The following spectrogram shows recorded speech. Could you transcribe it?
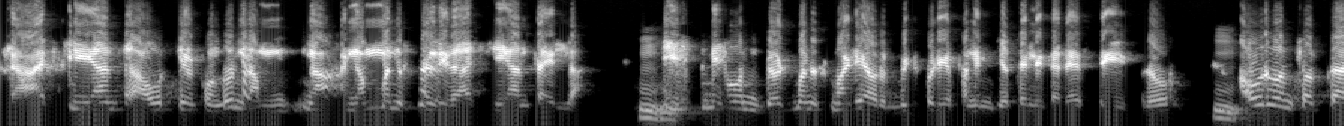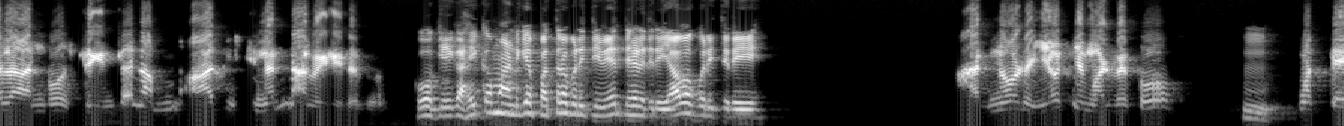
ರಾಜಕೀಯ ಅಂತ ಅವ್ರು ತಿಳ್ಕೊಂಡು ನಮ್ ನಮ್ಮ ಮನಸ್ಸಿನಲ್ಲಿ ರಾಜಕೀಯ ಅಂತ ಇಲ್ಲ. ನೀವು ಒಂದ್ ದೊಡ್ಡ ಮನಸ್ಸು ಮಾಡಿ ಅವ್ರಿಗೆ ಬಿಟ್ಕೊಡಿಯಪ್ಪ ನಿಮ್ ಜೊತೆಲಿದ್ದಾರೆ ಸ್ನೇಹಿತರು. ಅವರು ಒಂದ್ ಸ್ವಲ್ಪ ಕಾಲ ಅನುಭವಿಸ್ಲಿ ಅಂತ ನಮ್ ಆ ದೃಷ್ಟಿನಲ್ಲಿ ನಾವ್ ಹೇಳಿರೋದು. ಓಕೆ ಈಗ ಹೈಕಮಾಂಡ್ಗೆ ಪತ್ರ ಬರಿತೀವಿ ಅಂತ ಹೇಳಿದ್ರಿ. ಯಾವಾಗ ಬರಿತೀರಿ? ಅದ್ ನೋಡು ಯೋಚನೆ ಮಾಡ್ಬೇಕು. ಮತ್ತೆ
